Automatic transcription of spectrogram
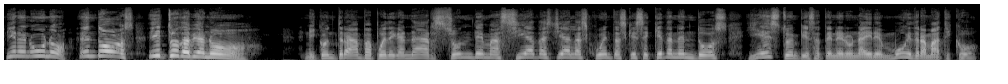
Vienen uno, en dos, y todavía no. Ni con trampa puede ganar, son demasiadas ya las cuentas que se quedan en dos y esto empieza a tener un aire muy dramático.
